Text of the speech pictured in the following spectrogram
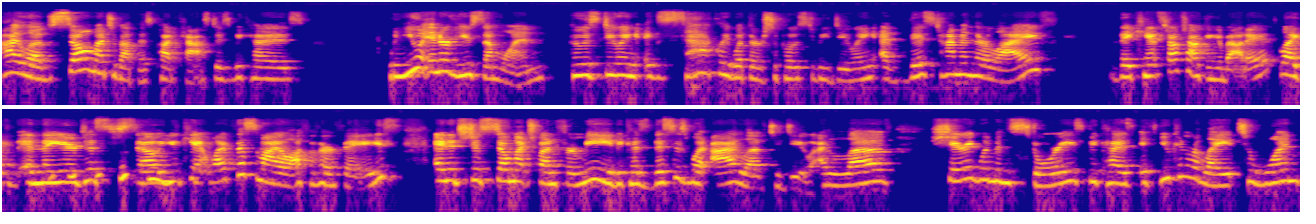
I love so much about this podcast is because when you interview someone who is doing exactly what they're supposed to be doing at this time in their life, they can't stop talking about it like and they are just so you can't wipe the smile off of her face. And it's just so much fun for me because this is what i love to do. I love sharing women's stories because if you can relate to one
